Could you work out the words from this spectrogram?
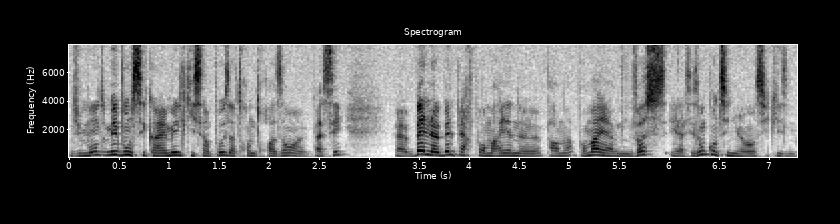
du monde. Mais bon, c'est quand même elle qui s'impose à 33 ans euh, passés. Euh, belle, belle perf pour Marianne, euh, pour Marianne Voss et la saison continue hein, en cyclisme.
